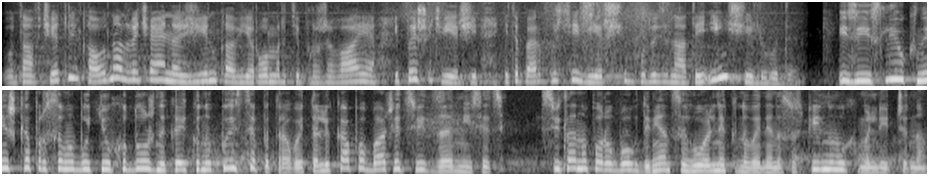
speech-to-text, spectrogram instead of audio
Одна вчителька, одна звичайна жінка в Яромирці проживає і пишуть вірші. І тепер про ці вірші будуть знати і інші люди. Із її слів, книжка про самобутнього художника-іконописця Петра Войталюка побачить світ за місяць. Світлана Поробок, Дем'ян Цегольник. Новини на Суспільному. Хмельниччина.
